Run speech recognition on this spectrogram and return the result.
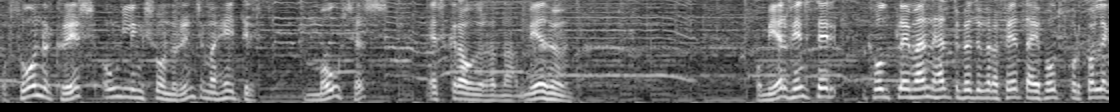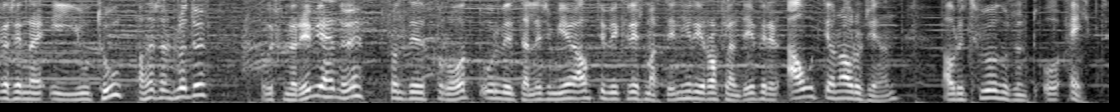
Og sonur Chris, unglingssonurinn sem að heitir Moses, er skráður þarna með höfundur. Og mér finnst þeir Coldplay menn heldur betur vera feta í fótspor kollega sinna í U2 á þessari plötu og við skulum rifja hérna upp svolítið brot úr viðtali sem ég átti við Chris Martin hér í Rocklandi fyrir 18 árum síðan árið 2001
